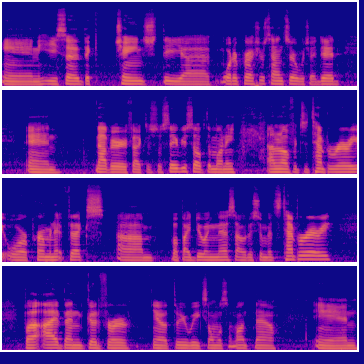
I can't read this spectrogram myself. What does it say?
and he said they changed the uh, water pressure sensor, which I did, and not very effective. So save yourself the money. I don't know if it's a temporary or permanent fix, um, but by doing this, I would assume it's temporary. But I've been good for you know three weeks, almost a month now, and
